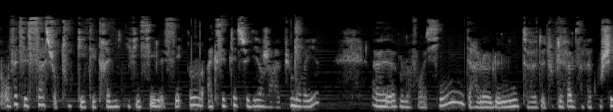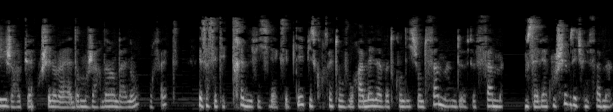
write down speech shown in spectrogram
en fait c'est ça surtout qui était très difficile, c'est un, accepter de se dire j'aurais pu mourir, euh, mon enfant aussi, derrière le, mythe de toutes les femmes savent accoucher, j'aurais pu accoucher dans, la, dans mon jardin, bah non, en fait. Et ça c'était très difficile à accepter, puisqu'en fait on vous ramène à votre condition de femme, de, de femme. Vous savez accoucher, vous êtes une femme.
